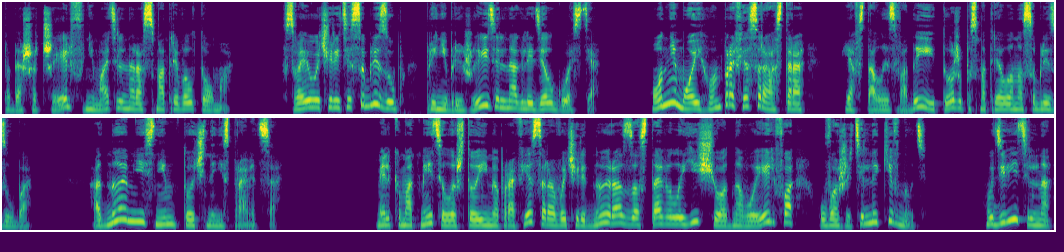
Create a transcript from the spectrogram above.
Подошедший эльф внимательно рассматривал Тома. В свою очередь и саблезуб пренебрежительно оглядел гостя. Он не мой, он профессор Астера. Я встала из воды и тоже посмотрела на саблезуба. Одной мне с ним точно не справиться. Мельком отметила, что имя профессора в очередной раз заставило еще одного эльфа уважительно кивнуть. Удивительно,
